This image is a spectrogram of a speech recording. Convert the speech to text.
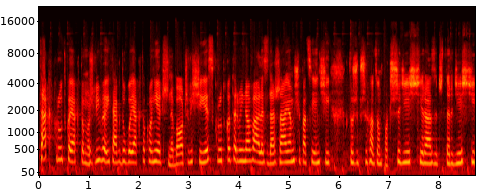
tak krótko jak to możliwe i tak długo jak to konieczne, bo oczywiście jest krótkoterminowa, ale zdarzają się pacjenci, którzy przychodzą przychodzą po 30 razy, 40,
